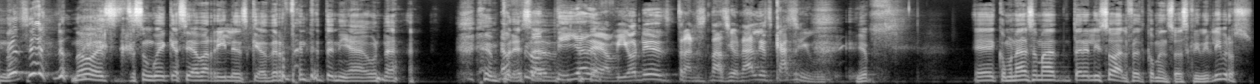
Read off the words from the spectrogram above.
No. no, es, es un güey que hacía barriles, que de repente tenía una Una empresa. flotilla de aviones transnacionales casi, güey. Yep. Eh, como nada se materializó, Alfred comenzó a escribir libros.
